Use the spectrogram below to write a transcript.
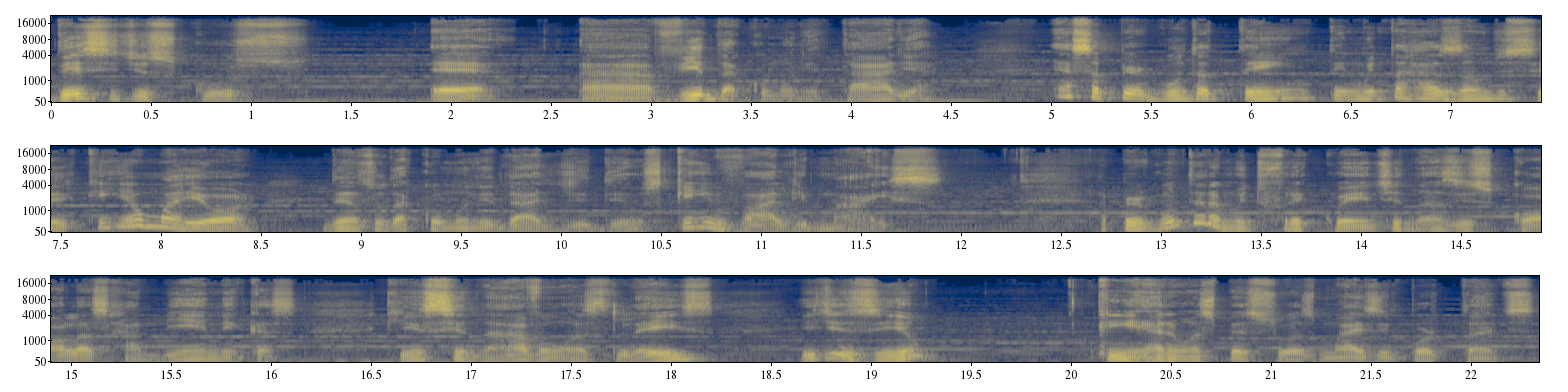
desse discurso é a vida comunitária, essa pergunta tem, tem muita razão de ser. Quem é o maior dentro da comunidade de Deus? Quem vale mais? A pergunta era muito frequente nas escolas rabínicas, que ensinavam as leis e diziam quem eram as pessoas mais importantes,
